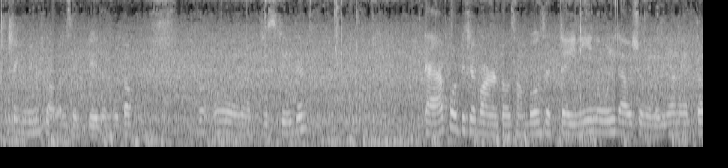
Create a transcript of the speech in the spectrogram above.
അപ്പം ഇങ്ങനെ ഫ്ലവർ സെറ്റ് ചെയ്തിട്ടുണ്ട് കേട്ടോ അഡ്ജസ്റ്റ് ചെയ്ത്. ടാപ്പ് ഒട്ടിച്ചപ്പോഴാണ് കേട്ടോ സംഭവം സെറ്റായി ഇനി ഈ നൂലിന്റെ ആവശ്യമൊന്നുമില്ല. ഞാൻ നേരത്തെ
